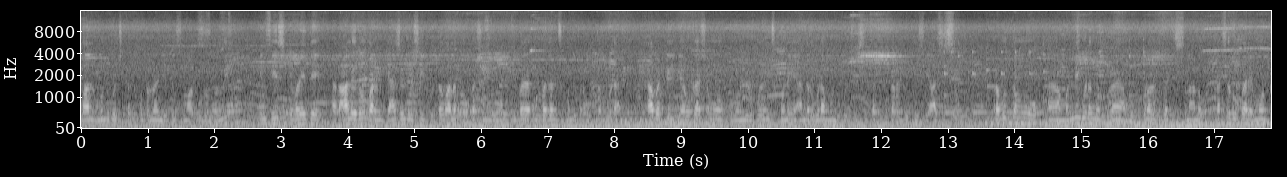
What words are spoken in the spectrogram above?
వాళ్ళు ముందుకు వచ్చి కట్టుకుంటున్నారని చెప్పేసి మాకు కూడా ఉంటుంది. ఇన్ కేసు ఎవరైతే రాలేరో వాళ్ళని క్యాన్సిల్ చేసి కొత్త వాళ్ళకు అవకాశం ఇవ్వ ఇవ్వదలుచుకుంది ప్రభుత్వం కూడా. కాబట్టి ఈ అవకాశము మీరు అందరూ కూడా ముందుకు వచ్చేసి కట్టుకుంటారని చెప్పేసి ఆశిస్తూ ప్రభుత్వము మళ్ళీ కూడా మేము పున- పునరుద్ఘాటిస్తున్నాను లక్ష రూపాయల అమౌంట్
